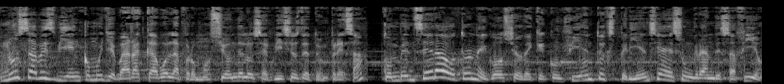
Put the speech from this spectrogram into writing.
¿No sabes bien cómo llevar a cabo la promoción de los servicios de tu empresa? Convencer a otro negocio de que confía en tu experiencia es un gran desafío,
